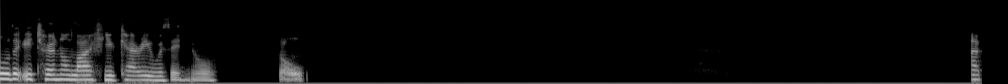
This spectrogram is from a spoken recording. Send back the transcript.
for the eternal life you carry within your soul. I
